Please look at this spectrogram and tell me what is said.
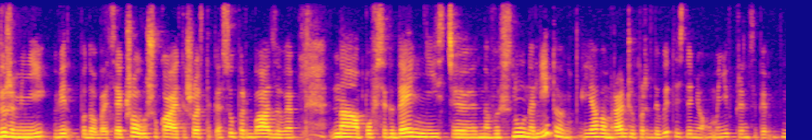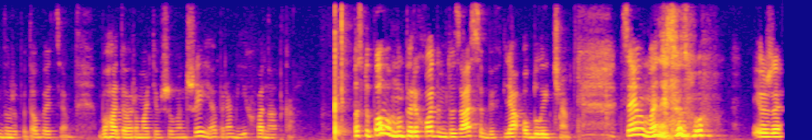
Дуже мені він подобається. Якщо ви шукаєте щось таке супербазове на повсякденність, е, на весну, на літо, я вам раджу передивитись до нього. Мені, в принципі, дуже подобається багато ароматів Живанши, я прям їх фанатка. Поступово ми переходимо до засобів для обличчя. Це у мене тут був. Я вже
